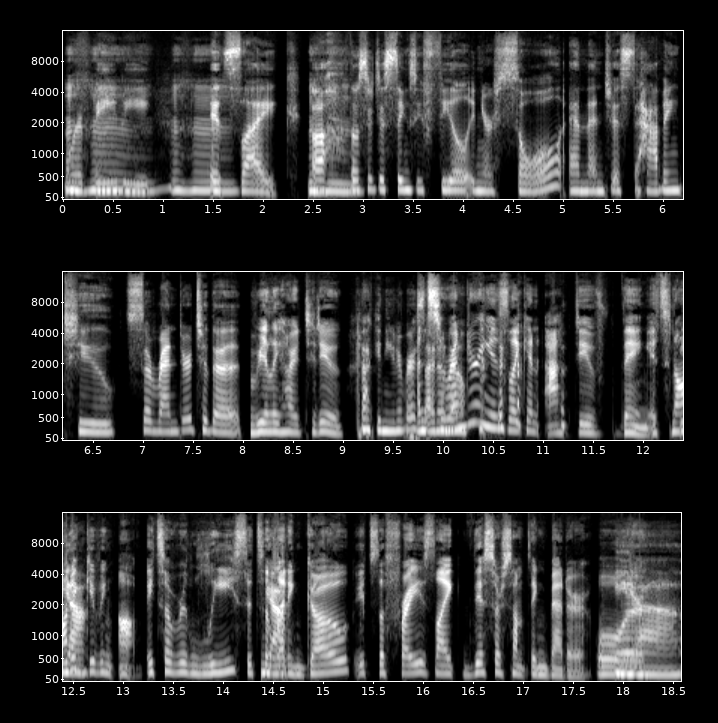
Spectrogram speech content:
or a baby. Mhm. Mhm. It's like, ugh, Mhm. those are just things you feel in your soul. And then just having to surrender to the really hard to do. fucking universe. And I don't know. surrendering is like an active thing. It's not Yeah. a giving up. It's a release. It's a Yeah. letting go. It's the phrase like this or something better or yeah.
